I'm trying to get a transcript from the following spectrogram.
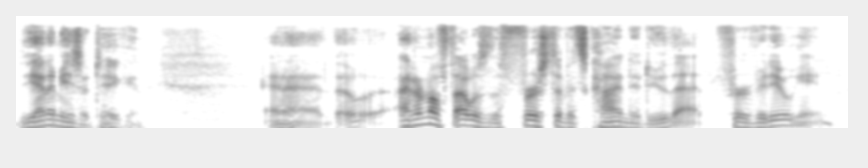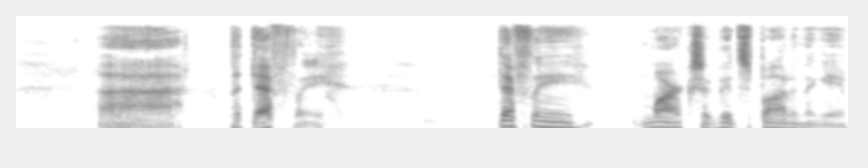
the enemies are taking. And uh, I don't know if that was the first of its kind to do that for a video game, uh, but definitely, definitely marks a good spot in the game.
